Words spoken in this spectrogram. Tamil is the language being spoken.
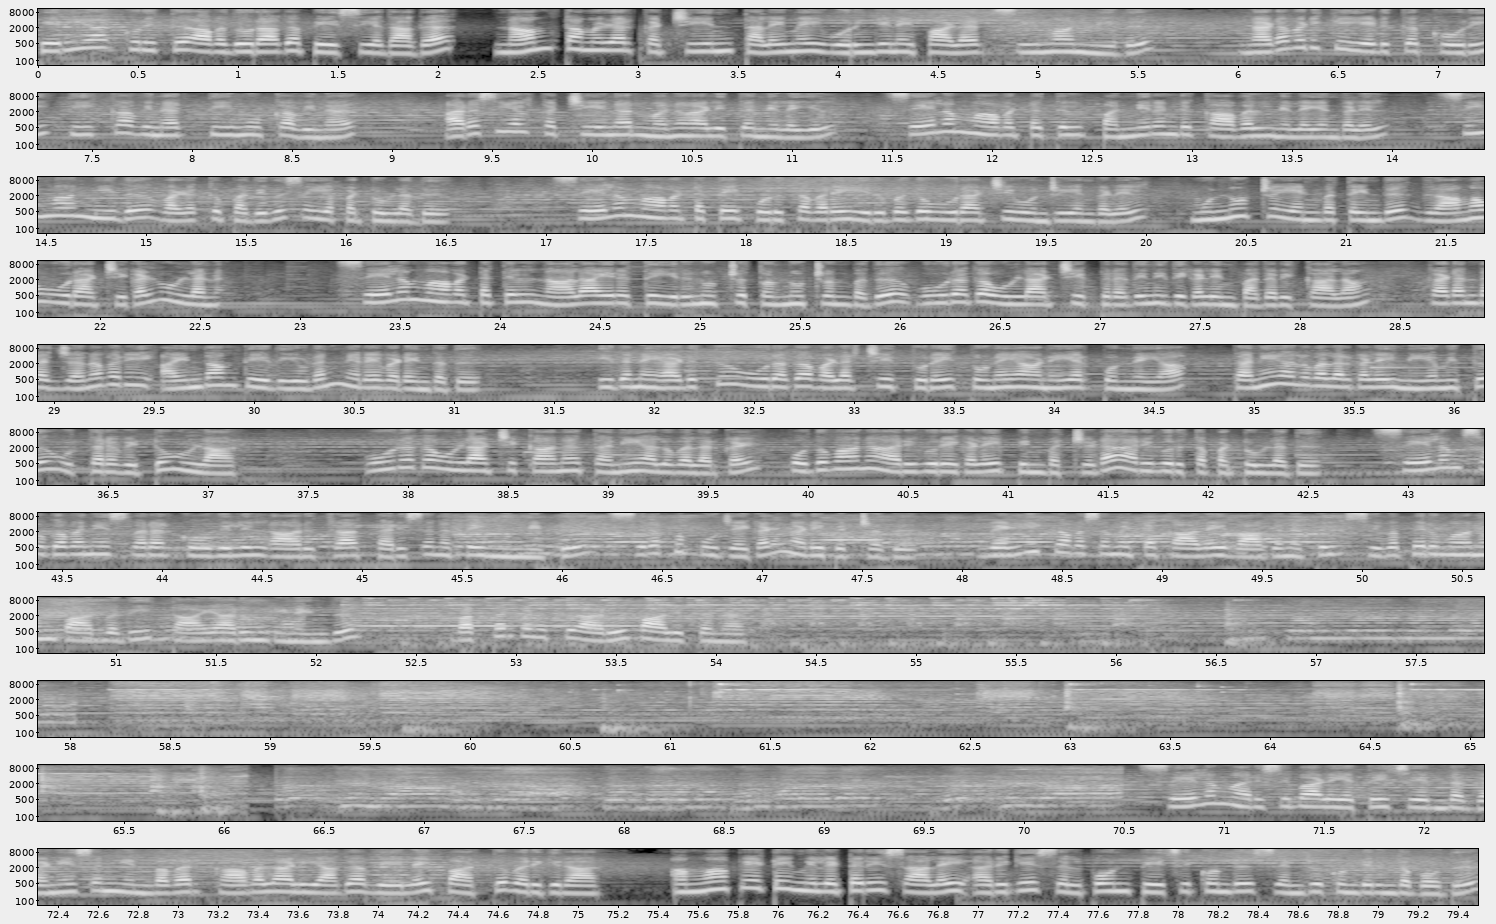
பெரியார் குறித்து அவதூறாக பேசியதாக நாம் தமிழர் கட்சியின் தலைமை ஒருங்கிணைப்பாளர் சீமான் மீது நடவடிக்கை எடுக்க கோரி திகவினர் திமுகவினர் அரசியல் கட்சியினர் மனு அளித்த நிலையில் சேலம் மாவட்டத்தில் பன்னிரண்டு காவல் நிலையங்களில் சீமான் மீது வழக்கு பதிவு செய்யப்பட்டுள்ளது. சேலம் மாவட்டத்தை பொறுத்தவரை இருபது ஊராட்சி ஒன்றியங்களில் முன்னூற்று எண்பத்தைந்து கிராம ஊராட்சிகள் உள்ளன. சேலம் மாவட்டத்தில் நாலாயிரத்து இருநூற்று தொன்னூற்றொன்பது ஊரக உள்ளாட்சி பிரதிநிதிகளின் பதவிக்காலம் கடந்த ஜனவரி ஐந்தாம் தேதியுடன் நிறைவடைந்தது. இதனை அடுத்து ஊரக வளர்ச்சித்துறை துணை ஆணையர் பொன்னையா தனி அலுவலர்களை நியமித்து உத்தரவிட்டு உள்ளார். ஊரக உள்ளாட்சிக்கான தனி அலுவலர்கள் பொதுவான அறிவுரைகளை பின்பற்றிட அறிவுறுத்தப்பட்டுள்ளது. சேலம் சுகவனேஸ்வரர் கோவிலில் ஆருத்ரா தரிசனத்தை முன்னிட்டு சிறப்பு பூஜைகள் நடைபெற்றது. வெள்ளி கவசமிட்ட காலை வாகனத்தில் சிவபெருமானும் பார்வதி தாயாரும் இணைந்து பக்தர்களுக்கு அருள் பாலித்தனர். சேலம் அரிசிபாளையத்தைச் சேர்ந்த கணேசன் என்பவர் காவலாளியாக வேலை பார்த்து வருகிறார். அம்மாப்பேட்டை மிலிட்டரி சாலை அருகே செல்போன் பேசிக்கொண்டு சென்று கொண்டிருந்தபோது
